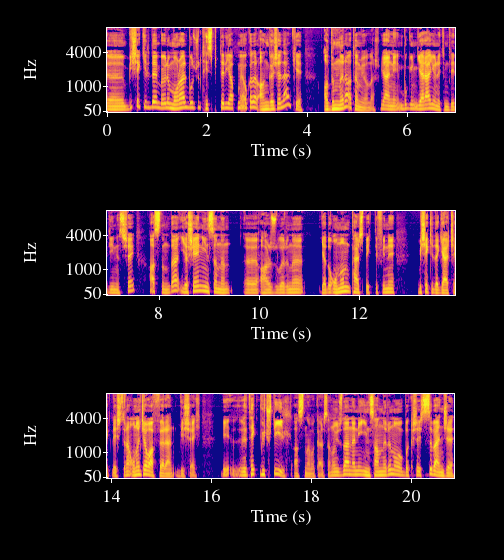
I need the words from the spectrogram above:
e, bir şekilde böyle moral bozucu tespitleri yapmaya o kadar angajeler ki adımları atamıyorlar. Yani bugün yerel yönetim dediğiniz şey aslında yaşayan insanın e, arzularını ya da onun perspektifini bir şekilde gerçekleştiren, ona cevap veren bir şey. Bir, ve tek güç değil aslına bakarsan. O yüzden hani insanların o bakış açısı bence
